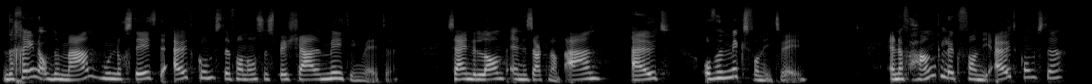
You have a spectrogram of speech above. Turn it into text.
degene op de maan moet nog steeds de uitkomsten van onze speciale meting weten. Zijn de lamp en de zaklamp aan, uit of een mix van die twee? En afhankelijk van die uitkomsten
